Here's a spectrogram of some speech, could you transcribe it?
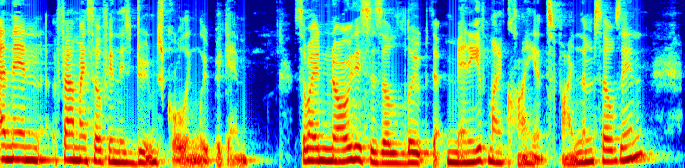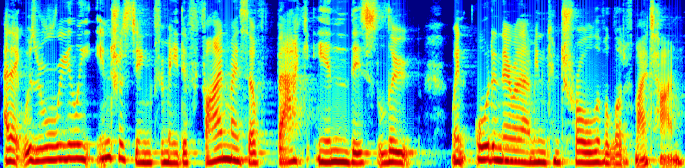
and then found myself in this doom scrolling loop again so I know this is a loop that many of my clients find themselves in. And it was really interesting for me to find myself back in this loop when ordinarily I'm in control of a lot of my time.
